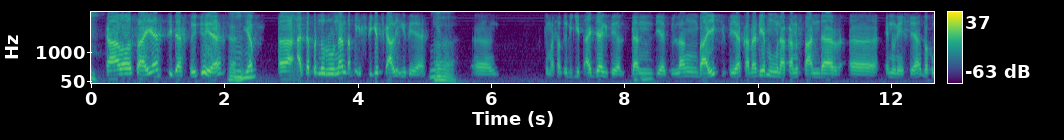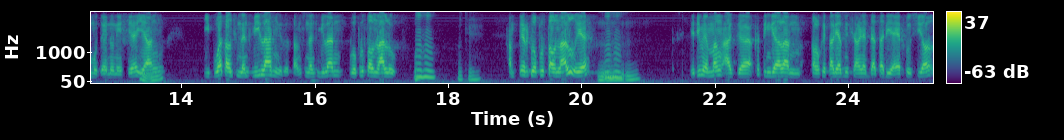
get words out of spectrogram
Kalau saya tidak setuju ya. Mhm. Ya eh, ada penurunan tapi sedikit sekali gitu ya. Aha. Eh, cuma satu digit aja gitu ya. Hmm. Dan dia bilang baik gitu ya karena dia menggunakan standar eh, Indonesia, baku mutu Indonesia Hmm. yang dibuat tahun 99 gitu. Tahun 99 20 tahun lalu. Mhm. Oke. Hampir 20 tahun lalu ya. Mhm. mhm. Jadi memang agak ketinggalan kalau kita lihat misalnya data di air visual,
